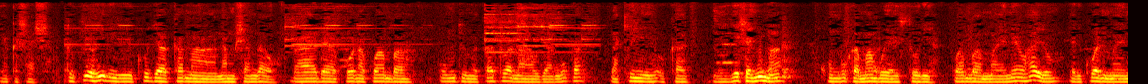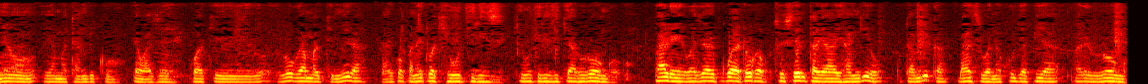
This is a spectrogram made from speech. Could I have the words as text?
ya Kashasha. Tukio hili lilikuja kama na mshangao baada ya kuona kwamba huu mti umekatwa na hujaanguka, lakini ukarejesha nyuma kumbuka mambo ya historia kwamba maeneo hayo yalikuwa ni maeneo ya matambiko ya wazee. Kwa kilugha ama kimira alikuwa panaitwa kiutilizi, kiutilizi cha Rurongo. Pale wazee walipokuwa wanatoka senta ya Ihangiro kutambika, basi wanakuja pia pale Rurongo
